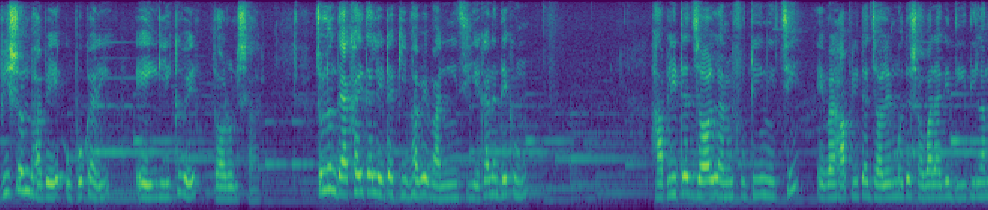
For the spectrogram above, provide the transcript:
ভীষণভাবে উপকারী এই লিকুইড তরল সার। চলুন দেখাই তাহলে এটা কীভাবে বানিয়েছি। এখানে দেখুন, হাফ লিটার জল আমি ফুটিয়ে নিচ্ছি। এবার হাফ লিটার জলের মধ্যে সবার আগে দিয়ে দিলাম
